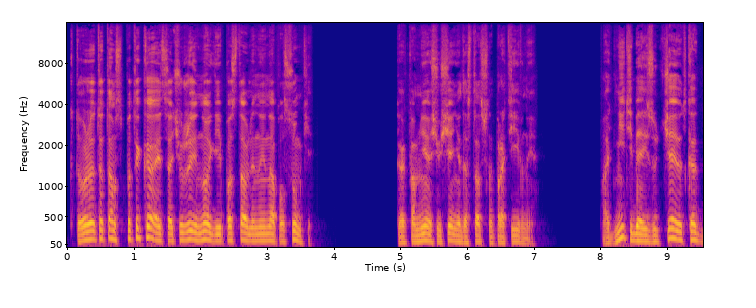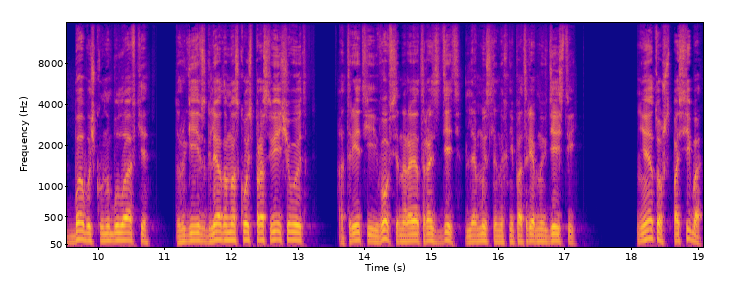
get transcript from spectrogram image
кто же это там спотыкается о чужие ноги и поставленные на пол сумки. Как по мне, ощущения достаточно противные. Одни тебя изучают, как бабочку на булавке, другие взглядом насквозь просвечивают, а третьи и вовсе норовят раздеть для мысленных непотребных действий. Нет уж, спасибо.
